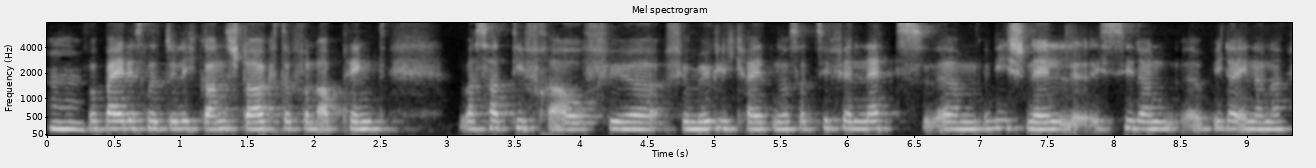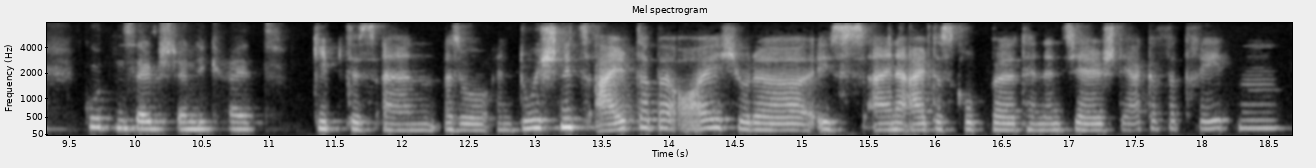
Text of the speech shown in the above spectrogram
Mhm. Wobei das natürlich ganz stark davon abhängt, was hat die Frau für, für Möglichkeiten, was hat sie für ein Netz, ähm, wie schnell ist sie dann äh, wieder in einer guten Selbstständigkeit. Gibt es ein, also ein Durchschnittsalter bei euch oder ist eine Altersgruppe tendenziell stärker vertreten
